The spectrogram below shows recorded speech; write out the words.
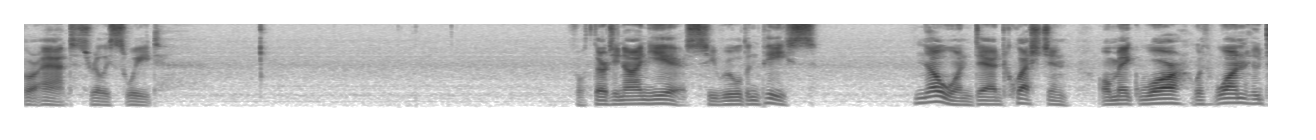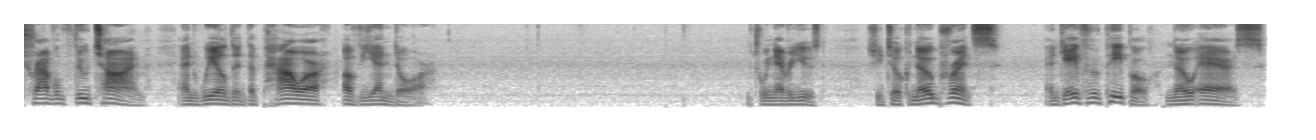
for Aunt, It's really sweet. For 39 years he ruled in peace. No one dared question or make war with one who traveled through time and wielded the power of Yendor. Which we never used. She took no prince and gave her people no heirs.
